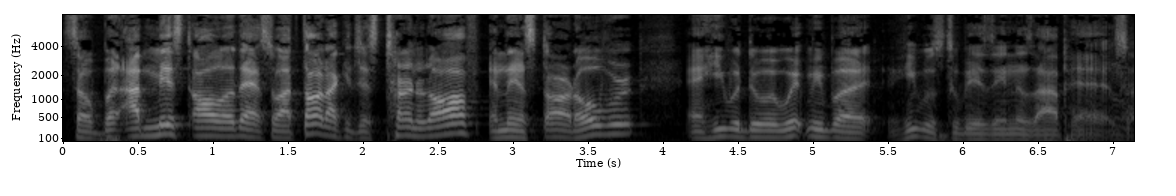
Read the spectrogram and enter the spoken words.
So, but I missed all of that. So I thought I could just turn it off and then start over, and he would do it with me. But he was too busy in his iPad. So,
